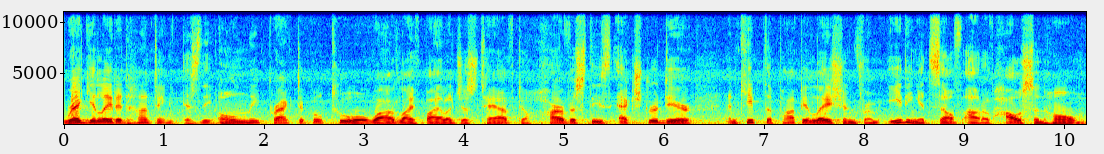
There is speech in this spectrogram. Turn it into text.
regulated hunting is the only practical tool wildlife biologists have to harvest these extra deer and keep the population from eating itself out of house and home.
